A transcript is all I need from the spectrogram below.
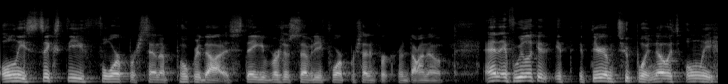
only 64% of Polkadot is staked versus 74% for Cardano. And if we look at Ethereum 2.0, it's only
